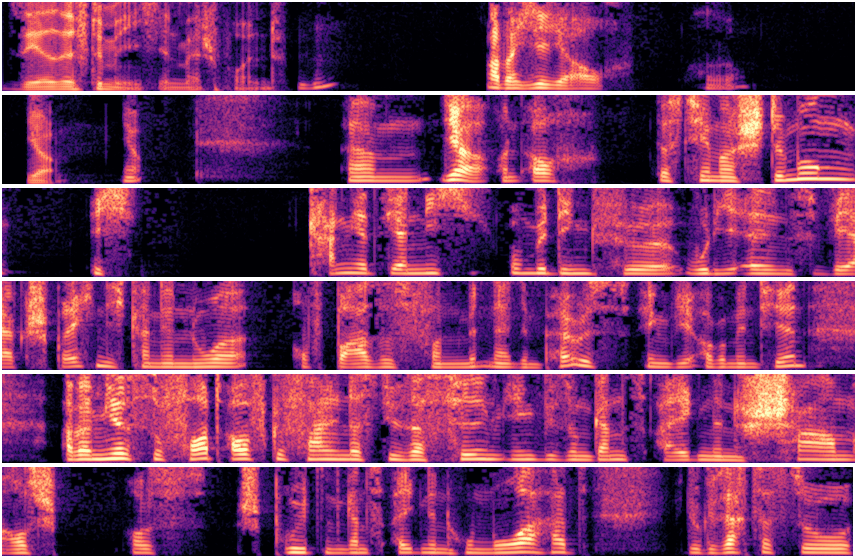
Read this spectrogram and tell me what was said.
sehr sehr stimmig in Matchpoint. Aber hier ja auch. Also. Ja. Ja. Ähm, ja, und auch das Thema Stimmung. Ich kann jetzt ja nicht unbedingt für Woody Allens Werk sprechen. Ich kann ja nur auf Basis von Midnight in Paris irgendwie argumentieren. Aber mir ist sofort aufgefallen, dass dieser Film irgendwie so einen ganz eigenen Charme aus, aussprüht, einen ganz eigenen Humor hat. Wie du gesagt hast, so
